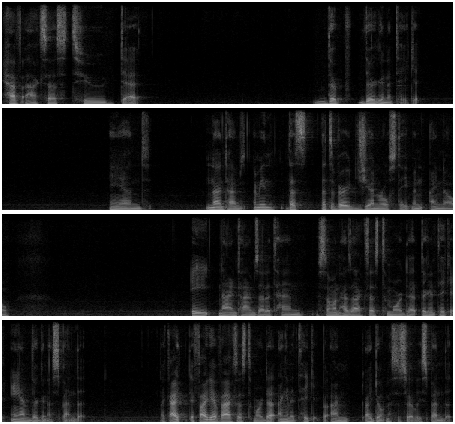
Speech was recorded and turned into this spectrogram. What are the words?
have access to debt they're they're going to take it. And nine times i mean that's that's a very general statement i know eight, nine times out of ten, if someone has access to more debt, they're going to take it and they're going to spend it. Like I, if I have access to more debt, I'm going to take it, but I'm I don't necessarily spend it.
